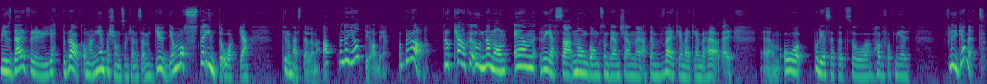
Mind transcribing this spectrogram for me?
Men just därför är det ju jättebra att om man är en person som känner såhär, men gud, jag måste inte åka till de här ställena. Ja, men då gör inte jag det. Vad bra! För då kanske unna någon en resa någon gång som den känner att den verkligen, verkligen behöver. Ehm, och på det sättet så har vi fått ner flygandet.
